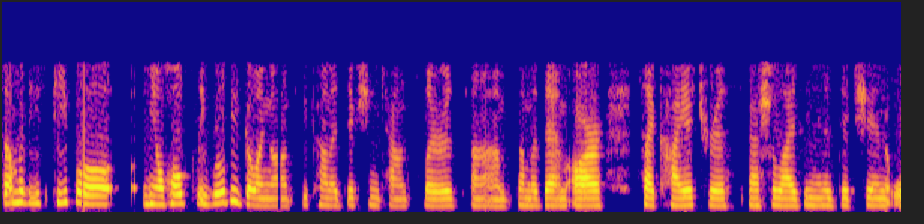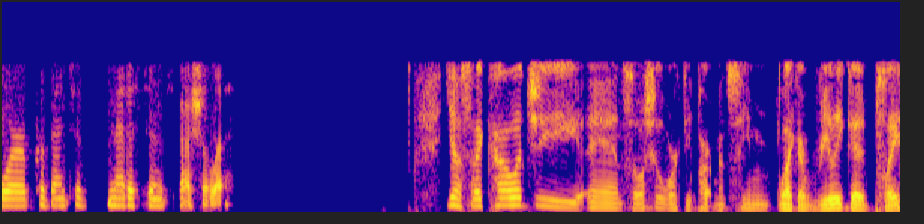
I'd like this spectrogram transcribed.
some of these people, you know, hopefully will be going on to become addiction counselors. Um, some of them are psychiatrists specializing in addiction or preventive medicine specialists. Yeah, psychology and social work departments seem like a really good place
